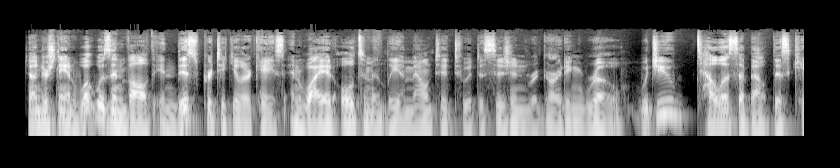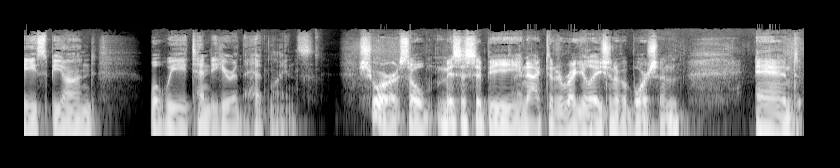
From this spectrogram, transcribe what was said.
to understand what was involved in this particular case and why it ultimately amounted to a decision regarding Roe. Would you tell us about this case beyond what we tend to hear in the headlines? Sure. So, Mississippi enacted a regulation of abortion and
